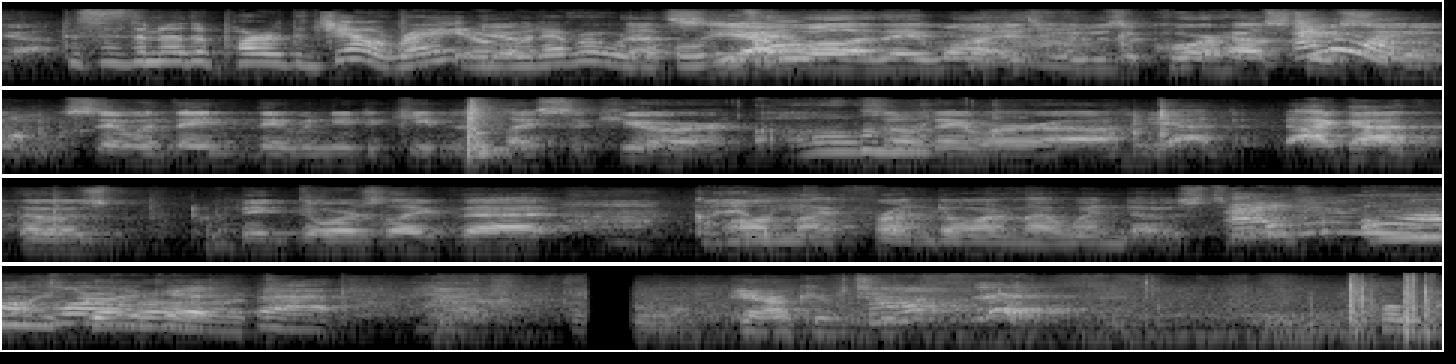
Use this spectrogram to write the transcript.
yeah. This is another part of the jail, right, or Yeah, whatever. Where the that's- holding yeah, cell? well, they want it's, it was a courthouse too, so so would they they would need to keep the place secure. Oh so my they were uh, yeah. I got those big doors like that God, on my front door and my windows too. I do Oh my God. get that. Here, I'll give it to you. What's this? Hold-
